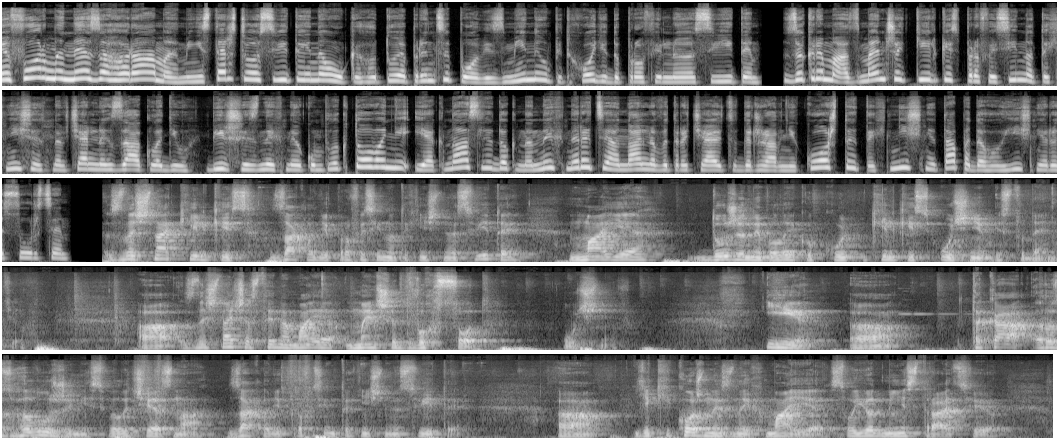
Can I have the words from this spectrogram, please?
Реформи не за горами. Міністерство освіти і науки готує принципові зміни у підході до профільної освіти. Зокрема, зменшать кількість професійно-технічних навчальних закладів. Більшість з них не укомплектовані, і як наслідок на них нераціонально витрачаються державні кошти, технічні та педагогічні ресурси. Значна кількість закладів професійно-технічної освіти має дуже невелику ку- кількість учнів і студентів. А значна частина має менше 200 учнів. І е, така розгалуженість величезна закладів професійно-технічної освіти, е, які кожен з них має свою адміністрацію,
